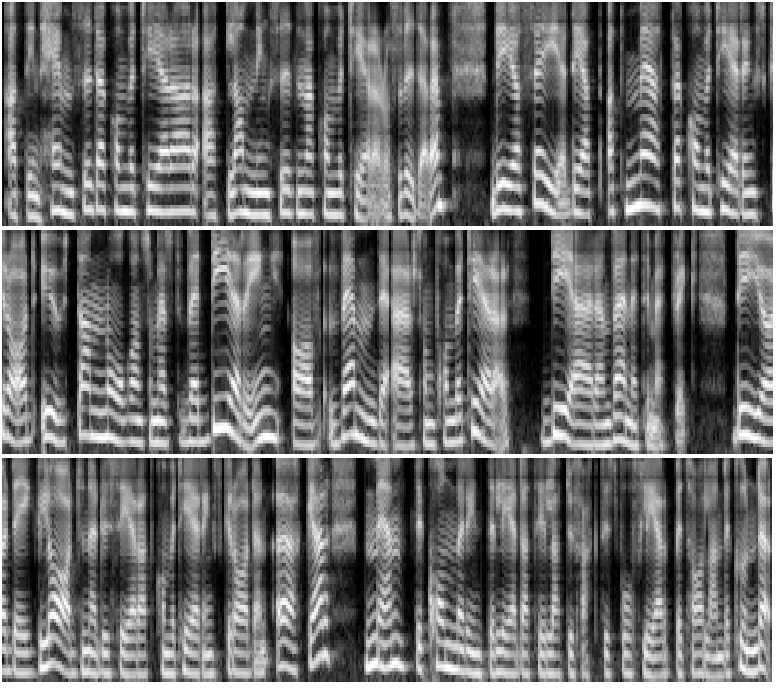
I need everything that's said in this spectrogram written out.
att din hemsida konverterar, att landningssidorna konverterar och så vidare. Det jag säger är att, att mäta konverteringsgrad utan någon som helst värdering av vem det är som konverterar, det är en vanity metric. Det gör dig glad när du ser att konverteringsgraden ökar men det kommer inte leda till att du faktiskt får fler betalande kunder.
